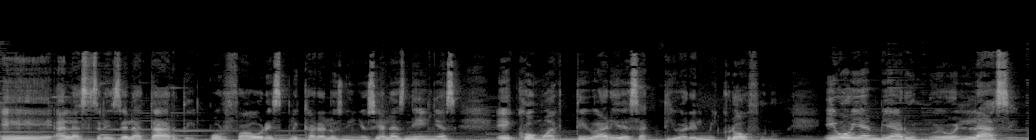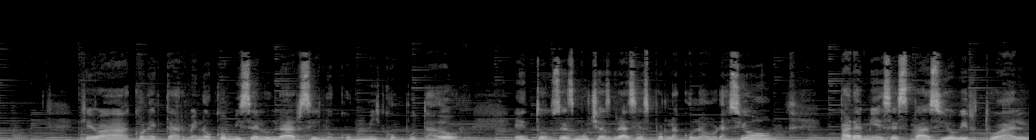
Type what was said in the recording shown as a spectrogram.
eh, a las 3 de la tarde. Por favor, explicar a los niños y a las niñas eh, cómo activar y desactivar el micrófono y voy a enviar un nuevo enlace que va a conectarme no con mi celular, sino con mi computador. Entonces, muchas gracias por la colaboración. Para mí ese espacio virtual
